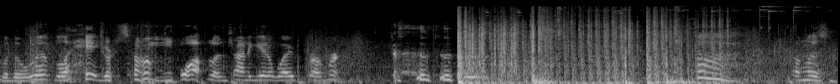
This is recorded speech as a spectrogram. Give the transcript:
with a limp leg or something, wobbling, trying to get away from her. I'm listening.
